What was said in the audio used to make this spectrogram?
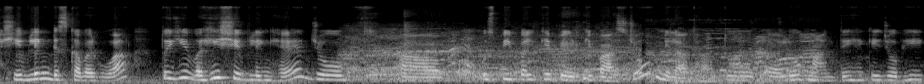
शिवलिंग डिस्कवर हुआ तो ये वही शिवलिंग है जो आ, उस पीपल के पेड़ के पास जो मिला था। तो आ, लोग मानते हैं कि जो भी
